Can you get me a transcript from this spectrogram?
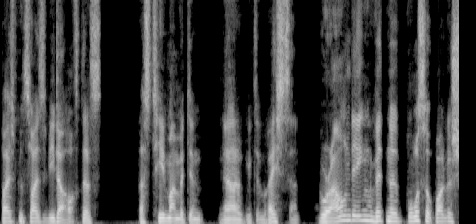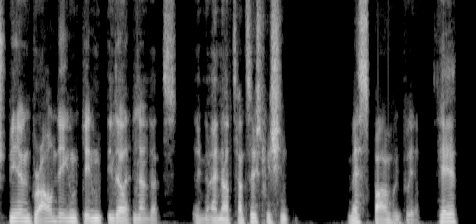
beispielsweise wieder auch das, das Thema mit dem, ja, mit dem Rechtsamt. Grounding wird eine große Rolle spielen. Grounding in, in, der, in, einer, in einer tatsächlichen messbaren Realität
